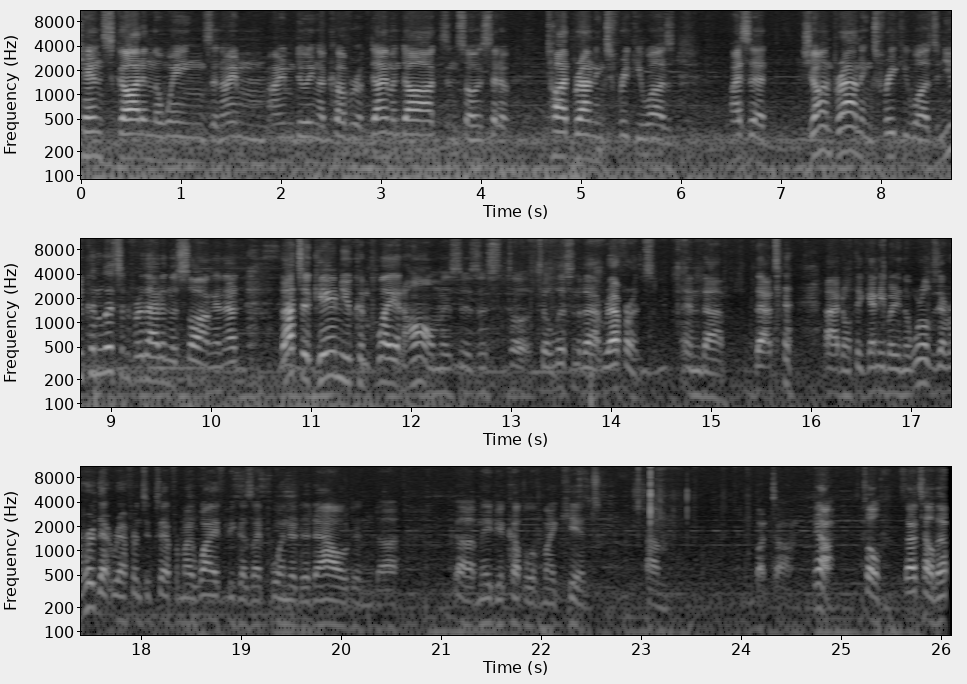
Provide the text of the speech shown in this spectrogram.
Ken Scott and the Wings, and I'm I'm doing a cover of Diamond Dogs, and so instead of Tod Browning's Freaky Was, I said John Browning's Freaky Was, and you can listen for that in the song, and that that's a game you can play at home is is, is to, to listen to that reference, and uh, that I don't think anybody in the world has ever heard that reference except for my wife because I pointed it out, and uh, uh, maybe a couple of my kids, um, but uh, yeah, so that's how that.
